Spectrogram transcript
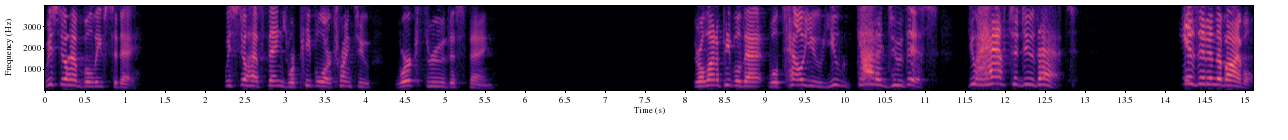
We still have beliefs today. We still have things where people are trying to work through this thing. There are a lot of people that will tell you, you got to do this. You have to do that. Is it in the Bible?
